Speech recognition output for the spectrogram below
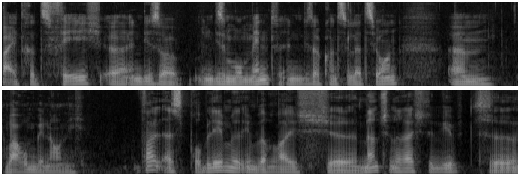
beitrittsfähig äh, in, dieser, in diesem Moment, in dieser Konstellation. Ähm, warum genau nicht? Weil es Probleme im Bereich äh, Menschenrechte gibt, äh,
